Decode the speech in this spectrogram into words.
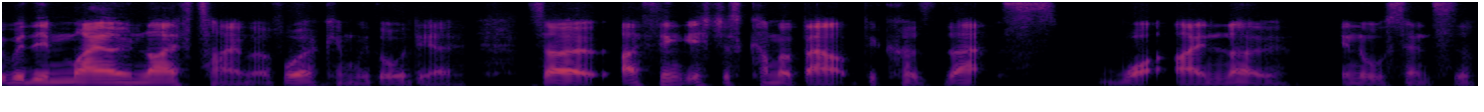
within my own lifetime of working with audio. So I think it's just come about because that's what I know in all senses of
